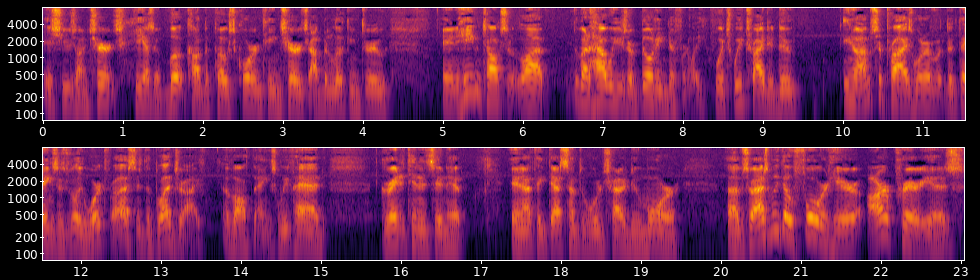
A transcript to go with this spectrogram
issues on church. He has a book called The Post Quarantine Church. I've been looking through, and he even talks a lot about how we use our building differently, which we try to do. You know, I'm surprised one of the things that's really worked for us is the blood drive of all things. We've had great attendance in it, and I think that's something we're going to try to do more. Uh, so as we go forward here, our prayer is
